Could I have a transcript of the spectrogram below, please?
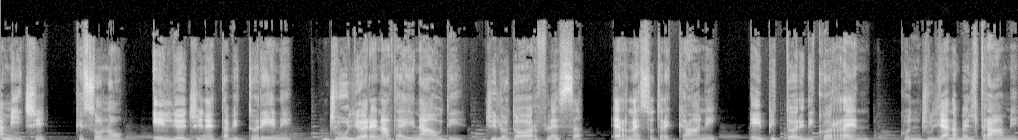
Amici che sono Elio e Ginetta Vittorini, Giulio e Renata Einaudi, Gilo Dorfles, Ernesto Treccani e i pittori di Corrent, con Giuliana Beltrami,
